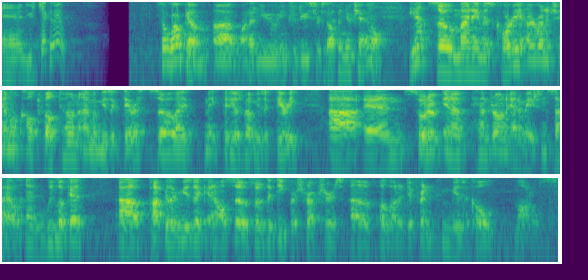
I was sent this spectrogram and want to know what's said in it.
and you should check it out. So, welcome. Uh, why don't you introduce yourself and your channel? Yeah, so my name is Corey. I run a channel called 12 Tone. I'm a music theorist, so I make videos about music theory uh, and sort of in a hand drawn animation style. And we look at uh, popular music and also sort of the deeper structures of a lot of different musical models.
